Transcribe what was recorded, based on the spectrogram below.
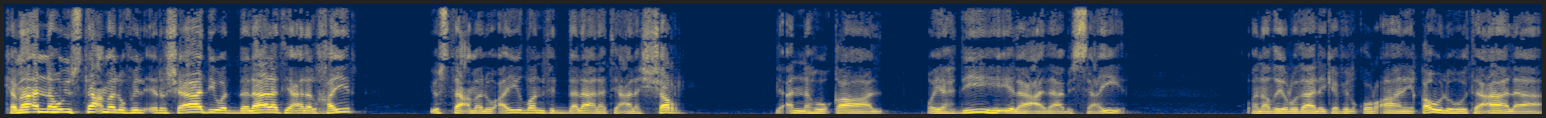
كما أنه يستعمل في الإرشاد والدلالة على الخير يستعمل أيضا في الدلالة على الشر لأنه قال ويهديه إلى عذاب السعير ونظير ذلك في القرآن قوله تعالى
